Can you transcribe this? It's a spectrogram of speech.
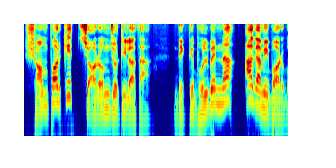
সম্পর্কে চরম জটিলতা। দেখতে ভুলবেন না আগামী পর্ব।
